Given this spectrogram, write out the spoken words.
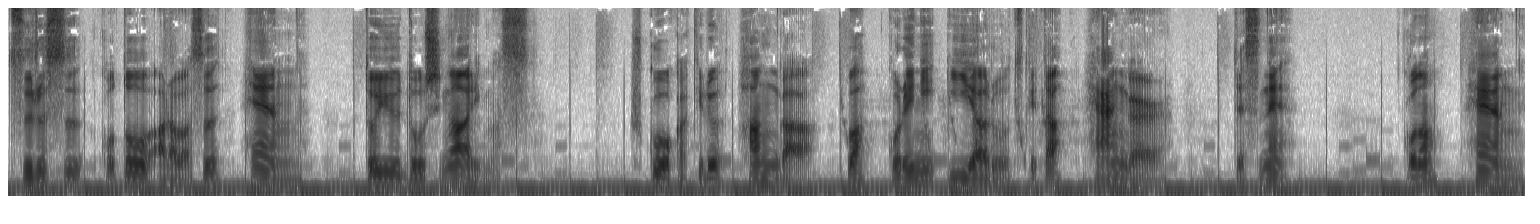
吊るすことを表す hang という動詞があります。服をかけるハンガーはこれに er をつけた hanger ですね。この hang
